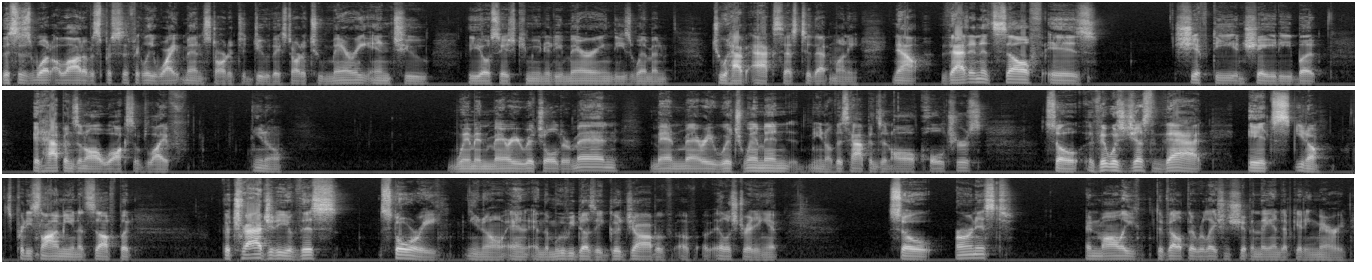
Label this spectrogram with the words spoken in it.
this is what a lot of specifically white men started to do. They started to marry into the Osage community, marrying these women to have access to that money. Now, that in itself is shifty and shady, but it happens in all walks of life. You know, women marry rich older men, men marry rich women. You know, this happens in all cultures. So if it was just that, it's, you know, it's pretty slimy in itself. But the tragedy of this story, you know, and, and the movie does a good job of, of, of illustrating it. So Ernest and Molly develop their relationship and they end up getting married.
